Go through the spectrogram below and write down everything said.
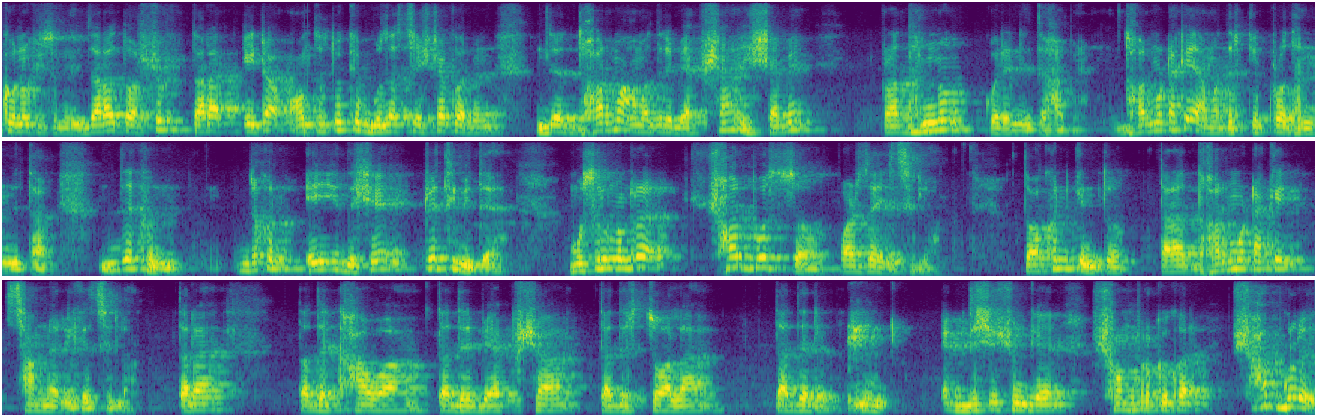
কোনো কিছু নেই। যারা দর্শক, তারা এটা অন্ততকে বোঝার চেষ্টা করবেন যে ধর্ম আমাদের ব্যবসা হিসাবে প্রাধান্য করে নিতে হবে। ধর্মটাকে আমাদেরকে প্রাধান্য নিতে হবে। দেখুন যখন এই দেশে পৃথিবীতে মুসলমানরা সর্বোচ্চ পর্যায়ে ছিল, তখন কিন্তু তারা ধর্মটাকে সামনে রেখেছিল। তারা তাদের খাওয়া, তাদের ব্যবসা, তাদের চলা, তাদের এক দেশের সঙ্গে সম্পর্ক করা, সবগুলোই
